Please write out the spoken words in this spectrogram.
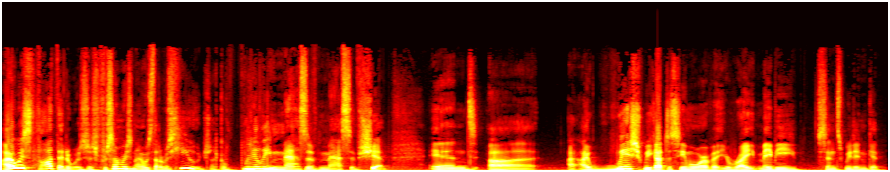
I always thought that it was just for some reason I always thought it was huge, like a really massive, massive ship. And uh, I, I wish we got to see more of it. You're right. Maybe since we didn't get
